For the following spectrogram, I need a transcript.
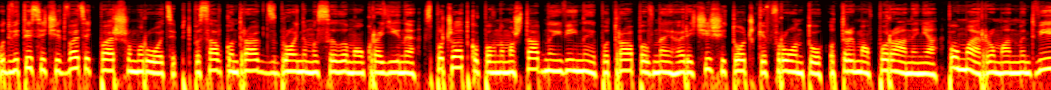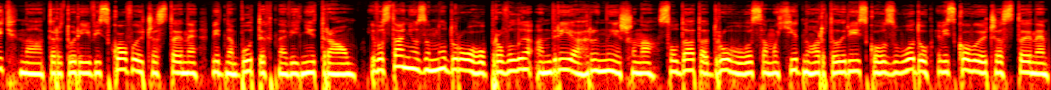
У 2021 році підписав контракт збройними силами України. Спочатку повномасштабної війни потрапив в найгарячіші точки фронту, отримав поранення. Помер Роман Медвідь на території військової частини від набутих на війні травм. І в останню земну дорогу провели Андрія Гринишина, солдата другого самохідного артилерійського зводу військової частини.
